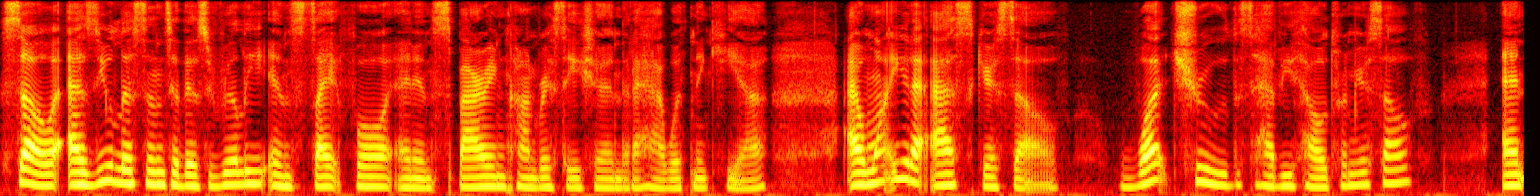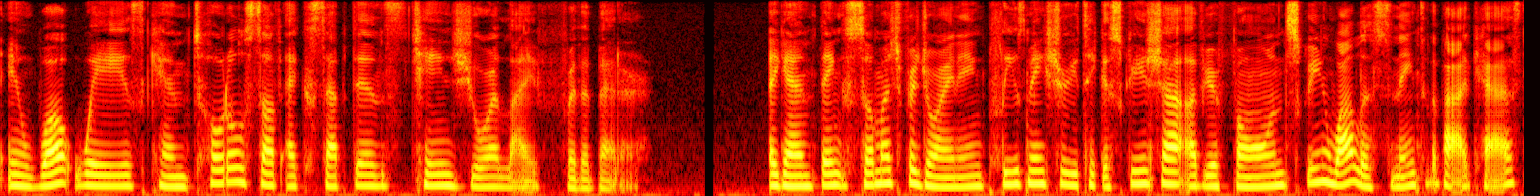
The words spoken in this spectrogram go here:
So, as you listen to this really insightful and inspiring conversation that I had with Nakeia, I want you to ask yourself what truths have you held from yourself? And in what ways can total self acceptance change your life for the better? Again, thanks so much for joining. Please make sure you take a screenshot of your phone screen while listening to the podcast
